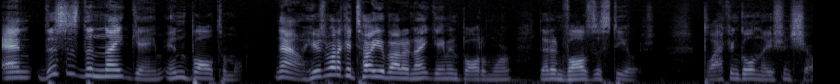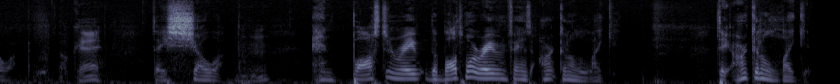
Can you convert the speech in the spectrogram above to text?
and this is the night game in Baltimore. Now, here's what I can tell you about a night game in Baltimore that involves the Steelers. Black and Gold Nation show up Okay. they show up, Mm-hmm. and Boston Raven, the Baltimore Raven fans aren't going to like it. They aren't going to like it.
